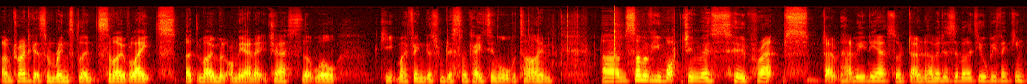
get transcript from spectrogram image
I'm trying to get some ring splints, some eights at the moment on the NHS that will keep my fingers from dislocating all the time. Um, some of you watching this who perhaps don't have EDS or don't have a disability will be thinking,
